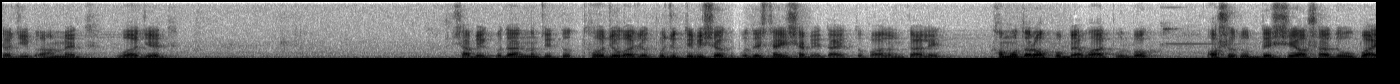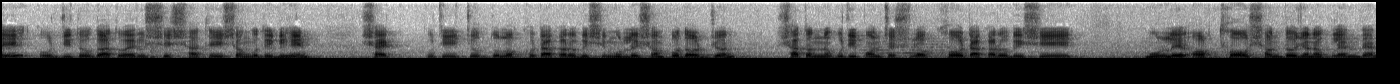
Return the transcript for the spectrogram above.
সজীব আহমেদ ওয়াজেদ। সাবেক প্রধানমন্ত্রীর তথ্য ও যোগাযোগ প্রযুক্তি বিষয়ক উপদেষ্টা হিসাবে দায়িত্ব পালনকালে ক্ষমতার অপব্যবহারপূর্বক অসৎ উদ্দেশ্যে অসাধু উপায়ে অর্জিত গাত আয়ের সাথে সঙ্গতিবিহীন ষাট কোটি চোদ্দ লক্ষ টাকারও বেশি মূল্যের সম্পদ অর্জন, সাতান্ন কোটি পঞ্চাশ লক্ষ টাকারও বেশি মূল্যের অর্থ সন্দেহজনক লেনদেন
